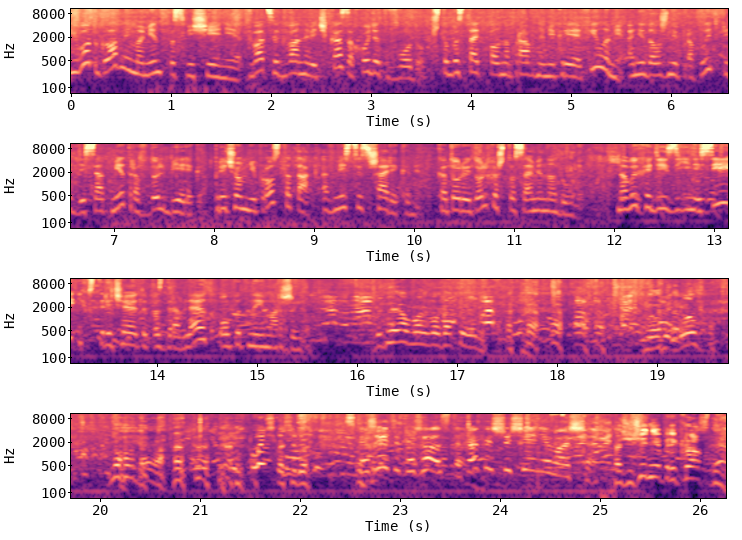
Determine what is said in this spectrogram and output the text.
И вот главный момент посвящения. 22 новичка заходят в воду. Чтобы стать полноправными криофилами, они должны проплыть 50 метров вдоль берега. Причем не просто так, а вместе с шариками, которые только что сами надули. На выходе из Енисея их встречают и поздравляют опытные моржи. Где мой богатырь? Ну, вперед. Ну, давай. Спасибо. Скажите, пожалуйста, как ощущения ваши? Ощущения прекрасные.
